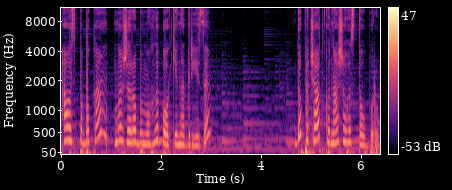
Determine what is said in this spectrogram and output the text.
А ось по бокам ми вже робимо глибокі надрізи до початку нашого стовбуру.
